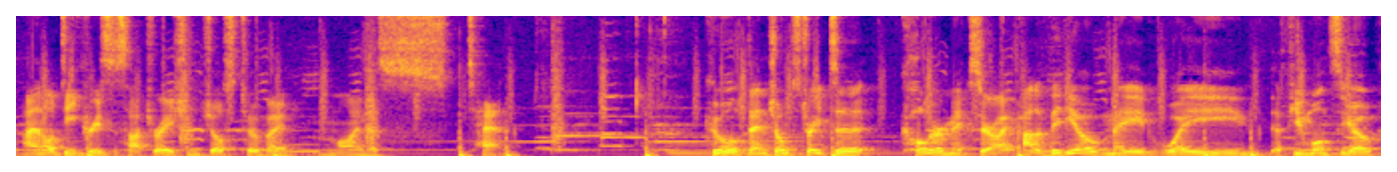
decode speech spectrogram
And I'll decrease the saturation just to about minus 10. Cool, then jump straight to color mixer. I had a video made way a few months ago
